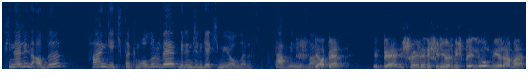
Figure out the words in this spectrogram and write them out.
finalin adı hangi iki takım olur ve birinci lige kimi yollarız? Tahmininiz var mı? Ya ben ben şöyle düşünüyorum hiç belli olmuyor ama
